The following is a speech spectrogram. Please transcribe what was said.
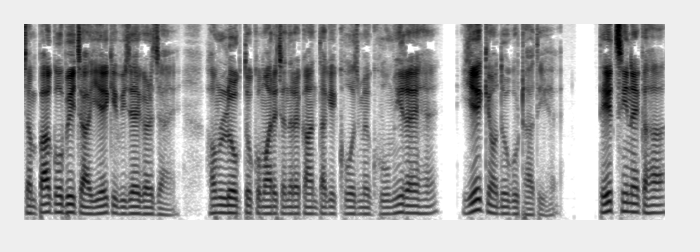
चंपा को भी चाहिए कि विजयगढ़ जाएँ। हम लोग तो कुमारी चंद्रकांता की खोज में घूम ही रहे हैं। ये क्यों दुख उठाती है? तेज सिंह ने कहा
